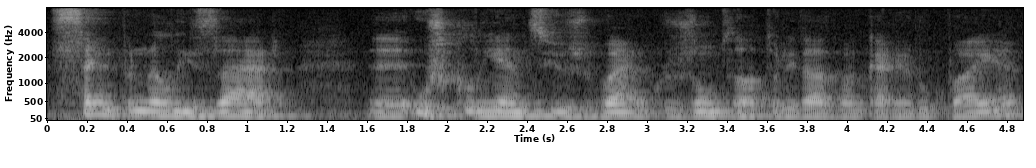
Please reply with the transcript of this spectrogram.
sem penalizar os clientes e os bancos junto da Autoridade Bancária Europeia,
